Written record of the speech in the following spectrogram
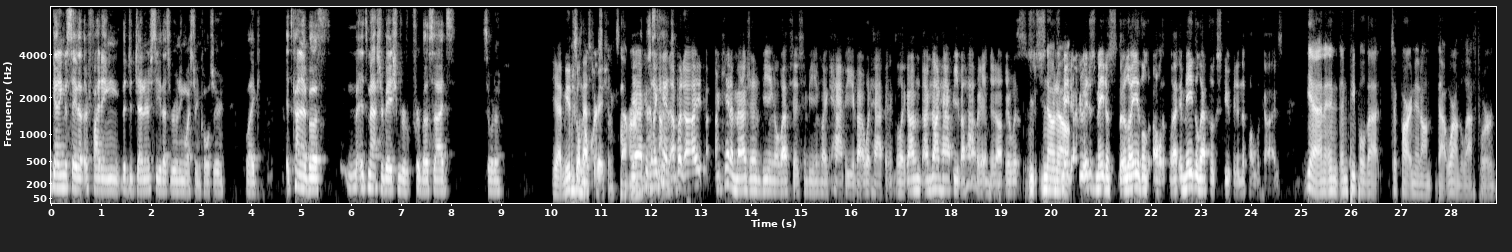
getting to say that they're fighting the degeneracy that's ruining western culture. Like it's kind of both it's masturbation for, for both sides sort of Yeah, mutual is the worst masturbation. Yeah, because I can't. times. But I I can't imagine being a leftist and being like happy about what happened. Like I'm I'm not happy about how it ended up. It was just no, it no. Made, it just made us it made the it made the left look stupid in the public eyes. yeah, and, and and people that took part in it on that were on the left were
